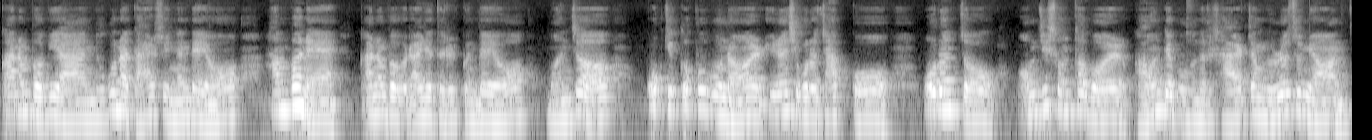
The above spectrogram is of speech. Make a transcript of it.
까는 법이야 누구나 다 할 수 있는데요. 한 번에 까는 법을 알려드릴 건데요. 먼저 꼭지 끝부분을 이런 식으로 잡고 오른쪽 엄지 손톱을 가운데 부분으로 살짝 눌러주면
